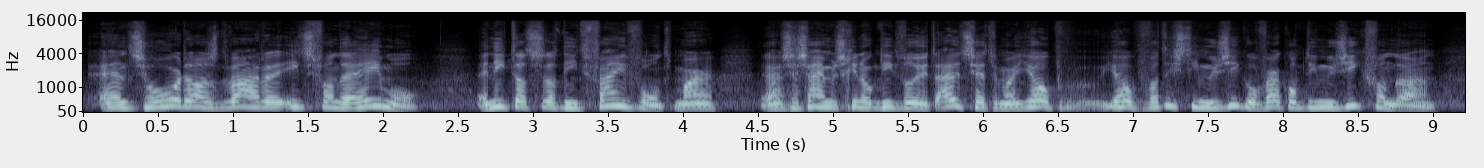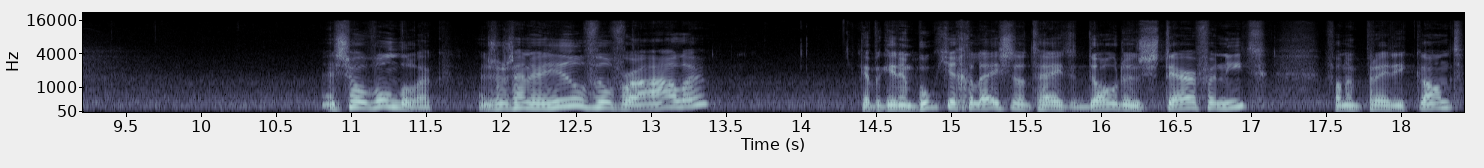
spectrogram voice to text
En ze hoorde als het ware iets van de hemel. En niet dat ze dat niet fijn vond, maar ja, ze zei misschien ook niet: wil je het uitzetten? Maar Joop, Joop, wat is die muziek? Of waar komt die muziek vandaan? En zo wonderlijk. En zo zijn er heel veel verhalen ik heb ik in een boekje gelezen dat heet Doden sterven niet, van een predikant.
